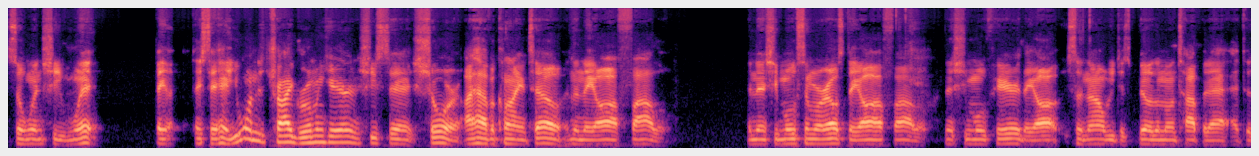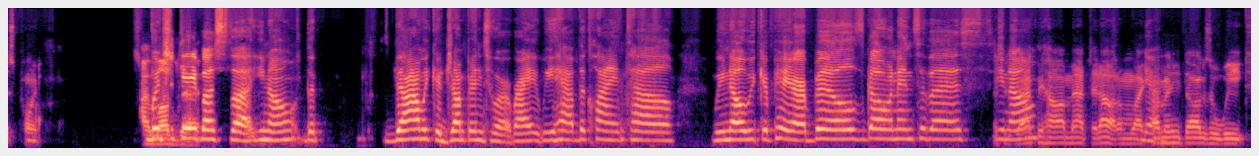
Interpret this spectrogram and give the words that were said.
So when she went, they they said, Hey, you wanted to try grooming here? And she said, Sure, I have a clientele, and then they all follow. And then she moved somewhere else, they all follow. Then she moved here, they all so now we just building on top of that at this point. I which gave that. us the you know the now we could jump into it right we have the clientele we know we could pay our bills going into this That's you know exactly how I mapped it out. I'm like, Yeah. how many dogs a week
